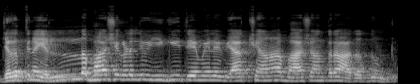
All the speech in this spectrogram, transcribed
ಜಗತ್ತಿನ ಎಲ್ಲ ಭಾಷೆಗಳಲ್ಲಿಯೂ ಈ ಗೀತೆಯ ಮೇಲೆ ವ್ಯಾಖ್ಯಾನ, ಭಾಷಾಂತರ ಆದದ್ದುಂಟು.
